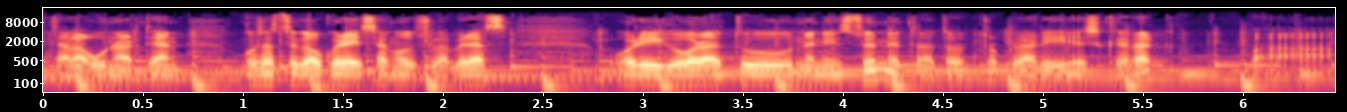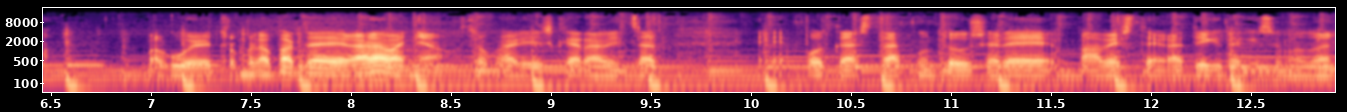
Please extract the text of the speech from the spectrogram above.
eta lagun artean gozatzeko aukera izango duzula. Beraz, hori gogoratu nahi zuen eta tropelari eskerrak, ba, ba gu ere tropela parte gara, baina tropelari eskerra bintzat e, eh, podcasta.eus ere ba beste egatik eta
